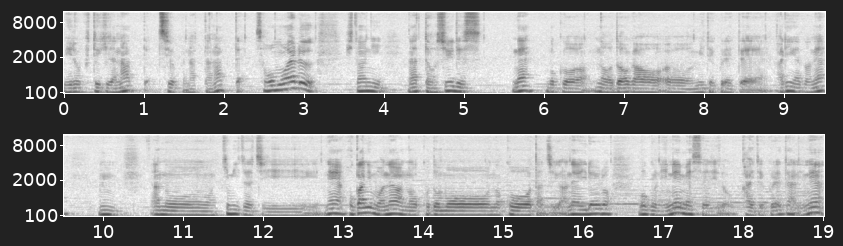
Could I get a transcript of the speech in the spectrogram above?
魅力的だなって強くなったなってそう思える人になってほしいですね。僕の動画を見てくれてありがとうね。うん。あの君たちね他にもねあの子供の子たちがねいろいろ僕にねメッセージを書いてくれたりね、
